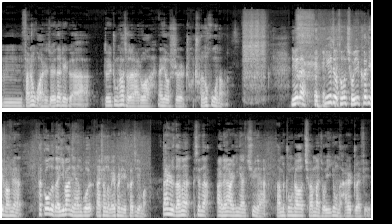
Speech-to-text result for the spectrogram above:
嗯，反正我是觉得这个对于中超球队来说啊，那就是纯纯糊弄了。因为在因为就从球衣科技方面，它钩子在一八年不诞生的 Vaporknit 科技嘛。但是咱们现在二零二一年去年，咱们中超全版球衣用的还是 Dryfit，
